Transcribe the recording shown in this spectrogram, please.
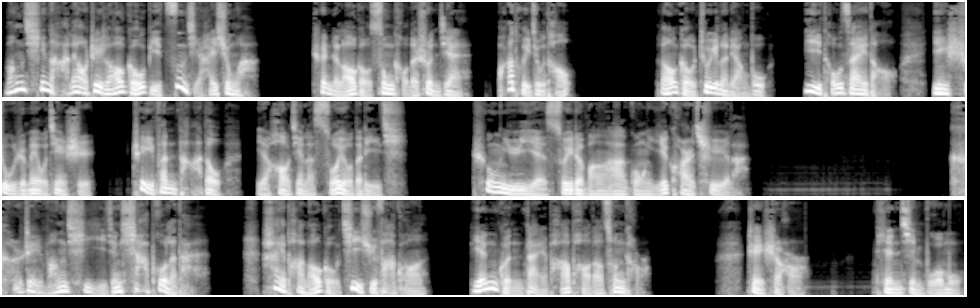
王七哪料这老狗比自己还凶啊！趁着老狗松口的瞬间，拔腿就逃。老狗追了两步，一头栽倒。因数日没有进食，这番打斗也耗尽了所有的力气，终于也随着王阿公一块去了。可是这王七已经吓破了胆。害怕老狗继续发狂，连滚带爬跑到村口。这时候，天近薄暮，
